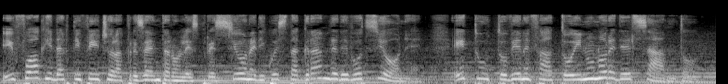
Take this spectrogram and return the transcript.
I fuochi d'artificio rappresentano l'espressione di questa grande devozione e tutto viene fatto in onore del santo.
